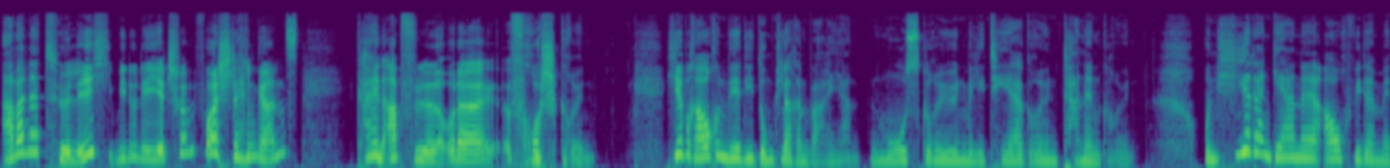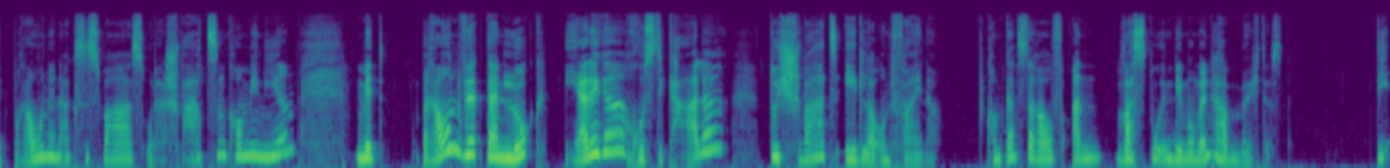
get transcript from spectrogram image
aber natürlich, wie du dir jetzt schon vorstellen kannst, kein Apfel oder Froschgrün. Hier brauchen wir die dunkleren Varianten. Moosgrün, Militärgrün, Tannengrün. Und hier dann gerne auch wieder mit braunen Accessoires oder schwarzen kombinieren. Mit braun wirkt dein Look erdiger, rustikaler, durch schwarz edler und feiner. Kommt ganz darauf an, was du in dem Moment haben möchtest. Die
